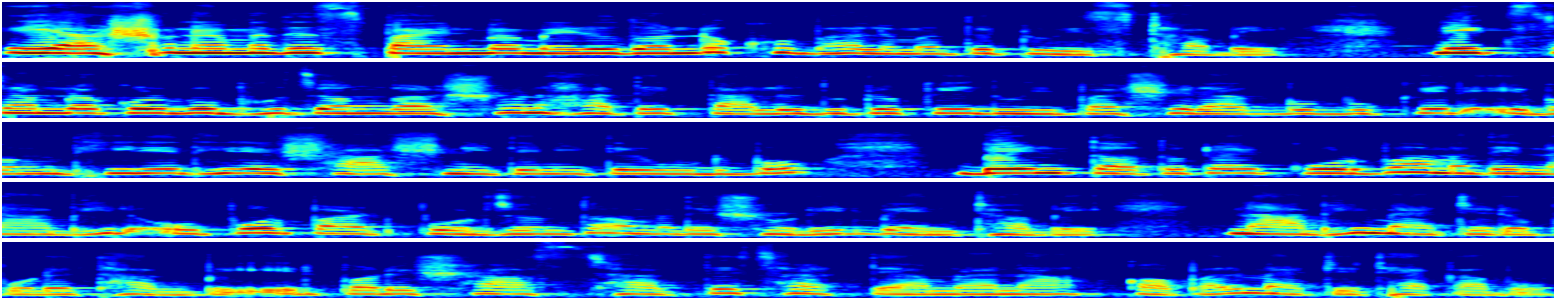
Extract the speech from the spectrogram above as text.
এই আসনে আমাদের স্পাইন বা মেরুদণ্ড খুব ভালো মতো টুইস্ট হবে। নেক্সট আমরা করব ভুজঙ্গাসন, হাতের তালু দুটোকে দুই পাশে রাখব বুকের এবং ধীরে ধীরে শ্বাস নিতে নিতে উঠব। বেন্ড ততটাই করব, আমাদের নাভির ওপর পার্ট পর্যন্ত আমাদের শরীর বেন্ট হবে। নাভি ম্যাটের ওপরে থাকবে। এরপরে শ্বাস ছাড়তে ছাড়তে আমরা নাক কপাল ম্যাটে ঠেকাবো।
